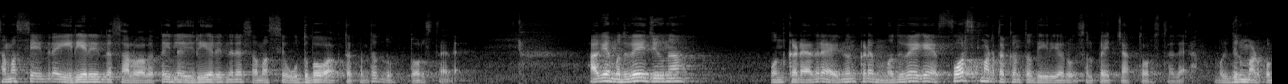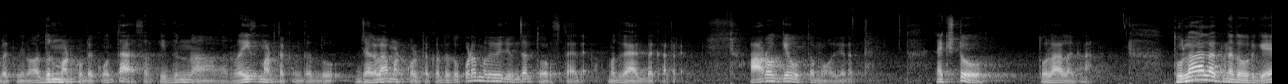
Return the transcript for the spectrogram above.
ಸಮಸ್ಯೆ ಇದ್ದರೆ ಹಿರಿಯರಿಂದ ಸಾಲ್ವ್ ಆಗುತ್ತೆ, ಇಲ್ಲ ಹಿರಿಯರಿಂದಲೇ ಸಮಸ್ಯೆ ಉದ್ಭವ ಆಗ್ತಕ್ಕಂಥದ್ದು ತೋರಿಸ್ತಾ ಇದೆ. ಹಾಗೆ ಮದುವೆ ಜೀವನ ಒಂದು ಕಡೆ ಆದರೆ ಇನ್ನೊಂದು ಕಡೆ ಮದುವೆಗೆ ಫೋರ್ಸ್ ಮಾಡ್ತಕ್ಕಂಥದ್ದು ಹಿರಿಯರು ಸ್ವಲ್ಪ ಹೆಚ್ಚಾಗಿ ತೋರಿಸ್ತಾ ಇದೆ. ಇದನ್ನು ಮಾಡ್ಕೋಬೇಕು ನೀನು ಅದನ್ನು ಮಾಡ್ಕೋಬೇಕು ಅಂತ ಸ್ವಲ್ಪ ಇದನ್ನು ರೈಸ್ ಮಾಡ್ತಕ್ಕಂಥದ್ದು, ಜಗಳ ಮಾಡ್ಕೊಳ್ತಕ್ಕಂಥದ್ದು ಕೂಡ ಮದುವೆ ಜೀವನದಲ್ಲಿ ತೋರಿಸ್ತಾ ಇದೆ, ಮದುವೆ ಆಗಬೇಕಾದ್ರೆ. ಆರೋಗ್ಯ ಉತ್ತಮವಾಗಿರುತ್ತೆ. ನೆಕ್ಸ್ಟು ತುಲಾ ಲಗ್ನ. ತುಲಾ ಲಗ್ನದವ್ರಿಗೆ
